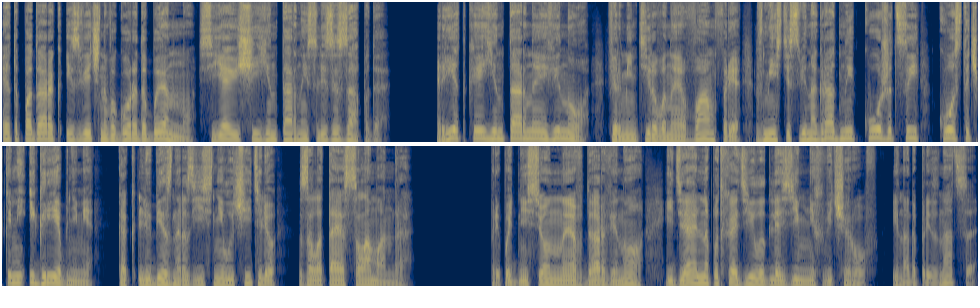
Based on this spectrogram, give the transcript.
«Это подарок из вечного города Бенну, сияющий янтарной слезы Запада редкое янтарное вино, ферментированное в амфоре вместе с виноградной кожицей, косточками и гребнями, как любезно разъяснил учителю золотая саламандра. Преподнесенное в дар вино идеально подходило для зимних вечеров, и, надо признаться,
